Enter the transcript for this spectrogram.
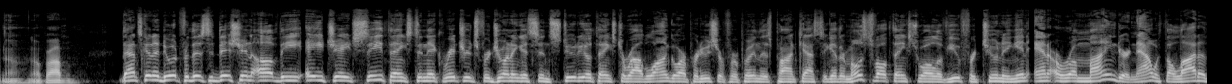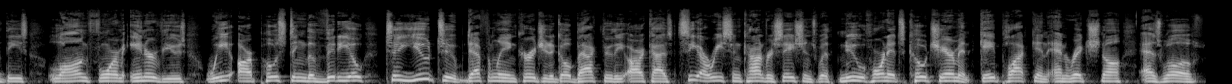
No, no problem. That's going to do it for this edition of the HHC. Thanks to Nick Richards for joining us in studio. Thanks to Rob Longo, our producer, for putting this podcast together. Most of all, thanks to all of you for tuning in. And a reminder now, with a lot of these long form interviews, we are posting the video to YouTube. Definitely encourage you to go back through the archives, see our recent conversations with new Hornets co chairman Gabe Plotkin and Rick Schnall, as well as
